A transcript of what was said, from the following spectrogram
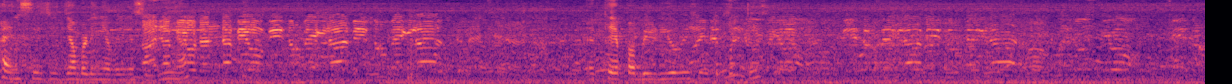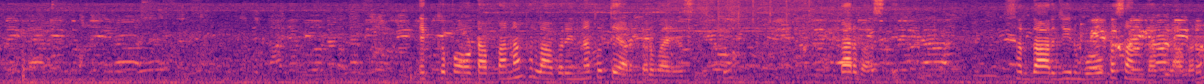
ਫੈਂਸੀ ਚੀਜ਼ਾਂ ਬੜੀਆਂ ਹੋਈਆਂ ਸੀਗੀਆਂ। ਇੱਥੇ ਆਪਾਂ ਵੀਡੀਓ ਵੀ ਸ਼ੂਟ ਕੀਤੀ। ਇੱਕ ਪੌਟ ਆਪਾਂ ਨਾ ਫਲਾਵਰ ਇਹਨਾਂ ਤੋਂ ਤਿਆਰ ਕਰਵਾਇਆ ਸੀ ਇੱਥੇ ਘਰ ਵਾਸਤੇ ਸਰਦਾਰ ਜੀ ਨੂੰ ਬਹੁਤ ਪਸੰਦ ਆ ਫਲਾਵਰ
